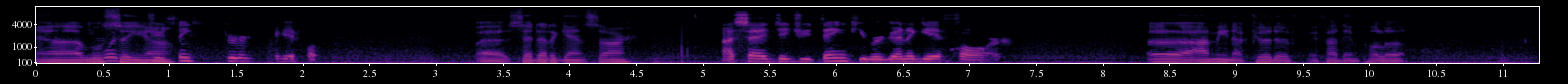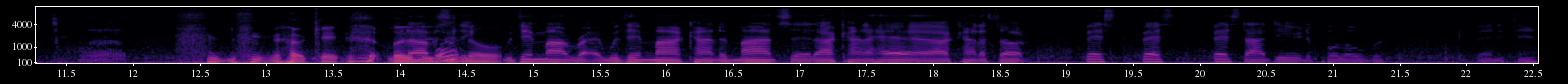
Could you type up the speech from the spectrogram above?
Uh, we'll what see, did huh? you think you're gonna get far? Uh, say that again, sorry. I said, did you think you were gonna get far? Uh, I mean, I could have if I didn't pull up. Uh, okay, let us obviously, know. within my within my kind of mindset, I kind of had, I kind of thought best best best idea to pull over, if anything.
